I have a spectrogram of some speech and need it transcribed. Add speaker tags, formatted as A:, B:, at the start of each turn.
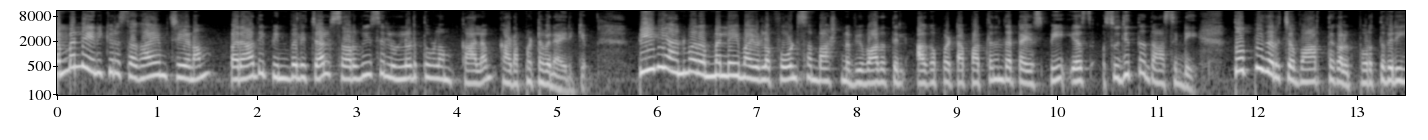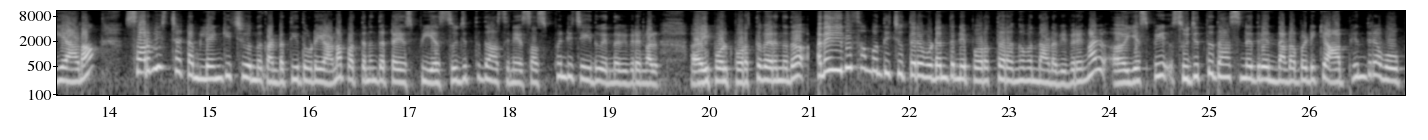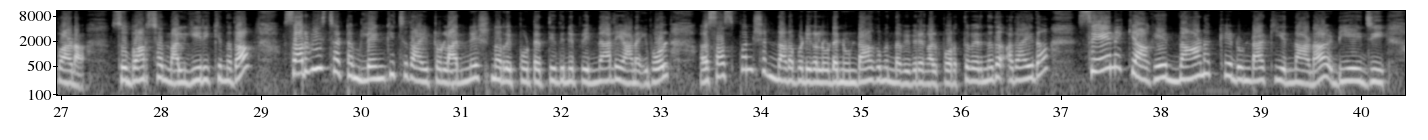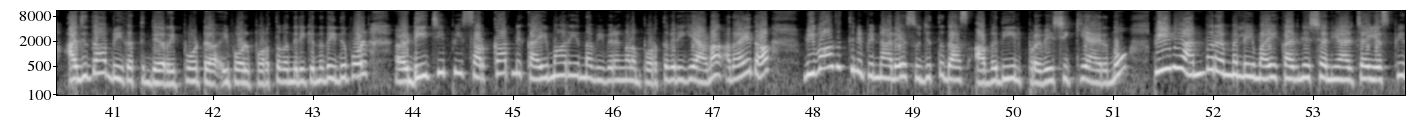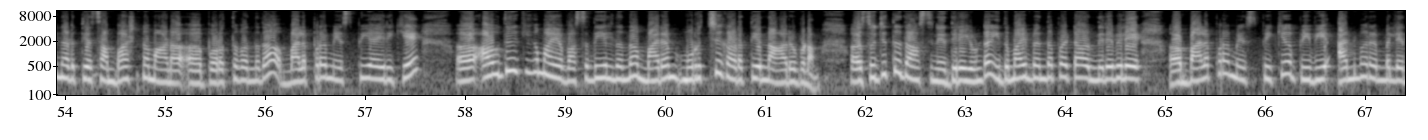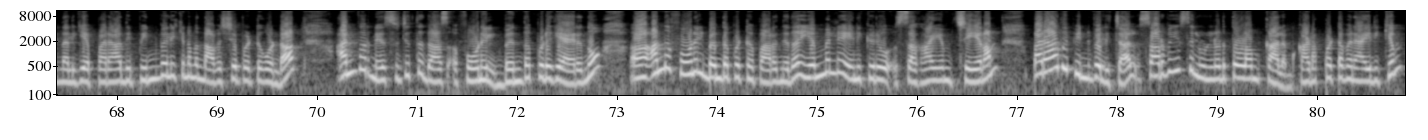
A: M L A എനിക്കൊരു സഹായം ചെയ്യണം. പരാതി പിൻവലിച്ചാൽ സർവീസിൽ ഉള്ളിടത്തോളം കാലം കടപ്പെട്ടവനായിരിക്കും. P V Anvar M L എയുമായുള്ള phone സംഭാഷണ വിവാദത്തിൽ അകപ്പെട്ട Pathanamthitta S P S Sujith ദാസിന്റെ തൊപ്പിതെറിച്ച വാർത്തകൾ പുറത്തുവരികയാണ്. സർവീസ് ചട്ടം ലംഘിച്ചുവെന്ന് കണ്ടെത്തിയതോടെയാണ് Pathanamthitta S P S Sujith ദാസിനെ suspend ചെയ്തു എന്ന വിവരങ്ങൾ ഇപ്പോൾ പുറത്തുവരുന്നത്. അതായത് ഇത് സംബന്ധിച്ച് ഉത്തരവ് ഉടൻ തന്നെ പുറത്തിറങ്ങുമെന്നാണ് വിവരങ്ങൾ. എസ് പി സുജിത് ദാസിനെതിരെ നടപടിക്ക് ആഭ്യന്തര വകുപ്പാണ് ശുപാർശ നൽകിയിരിക്കുന്നത്. സർവീസ് ചട്ടം ലംഘിച്ചതായിട്ടുള്ള അന്വേഷണ റിപ്പോർട്ട് എത്തിയതിന് പിന്നാലെയാണ് ഇപ്പോൾ സസ്പെൻഷൻ നടപടികൾ ഉടൻ ഉണ്ടാകുമെന്ന വിവരങ്ങൾ പുറത്തുവരുന്നത് അതായത് സേനയ്ക്കാകെ നാണക്കേടുണ്ടാക്കി എന്നാണ് ഡി ഐ ജി അജിത ബീഗത്തിന്റെ റിപ്പോർട്ട് ഇപ്പോൾ പുറത്തു വന്നിരിക്കുന്നത്. ഇതിപ്പോൾ ഡി ജി പി സർക്കാരിന് കൈമാറിയെന്ന വിവരങ്ങളും പുറത്തുവരികയാണ് അതായത് വിവാദത്തിന് പിന്നാലെ സുജിത് ദാസ് അവധിയിൽ പ്രവേശിക്കുകയായിരുന്നു. P V Anvar M L എയുമായി കഴിഞ്ഞ ശനിയാഴ്ച എസ് പി നടത്തിയ സംഭാഷണമാണ് പുറത്തുവന്നത് മലപ്പുറം എസ് പി ആയിരിക്കെ ഔദ്യോഗികമായ വസതിയിൽ നിന്ന് മരം മുറിച്ചു കടത്തിയെന്ന ആരോപണം ആ, സുജിത് ദാസിനെതിരെയുണ്ട്. ഇതുമായി ബന്ധപ്പെട്ട നിലവിലെ Malappuram S pick P V Anvar M L A നൽകിയ പരാതി പിൻവലിക്കണമെന്നാവശ്യപ്പെട്ടുകൊണ്ട് അൻവറിനെ സുജിത് ദാസ് ഫോണിൽ ബന്ധപ്പെടുകയായിരുന്നു. അന്ന് ഫോണിൽ ബന്ധപ്പെട്ട് പറഞ്ഞത് എം എൽ എ എനിക്കൊരു സഹായം ചെയ്യണം. പരാതി പിൻവലിച്ചാൽ സർവീസിൽ ഉള്ളിടത്തോളം കാലം കടപ്പെട്ടവനായിരിക്കും.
